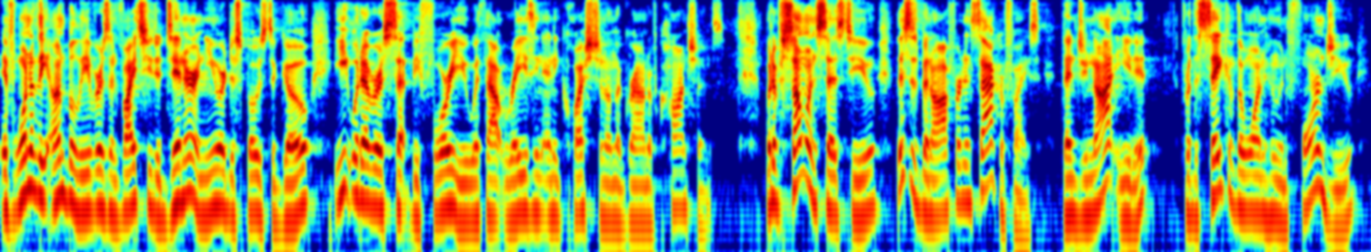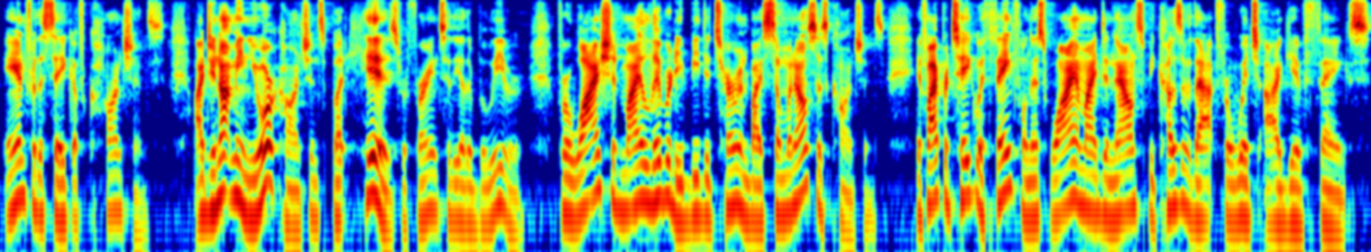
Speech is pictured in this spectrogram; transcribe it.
If one of the unbelievers invites you to dinner and you are disposed to go, eat whatever is set before you without raising any question on the ground of conscience. But if someone says to you, This has been offered in sacrifice, then do not eat it for the sake of the one who informed you, and for the sake of conscience. I do not mean your conscience, but his, referring to the other believer. For why should my liberty be determined by someone else's conscience? If I partake with thankfulness, why am I denounced because of that for which I give thanks?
